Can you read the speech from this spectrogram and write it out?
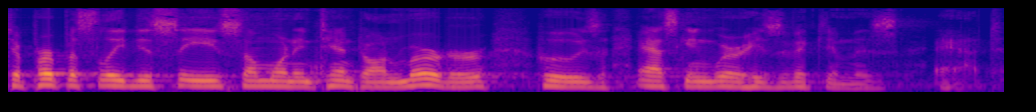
to purposely deceive someone intent on murder who's asking where his victim is at?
